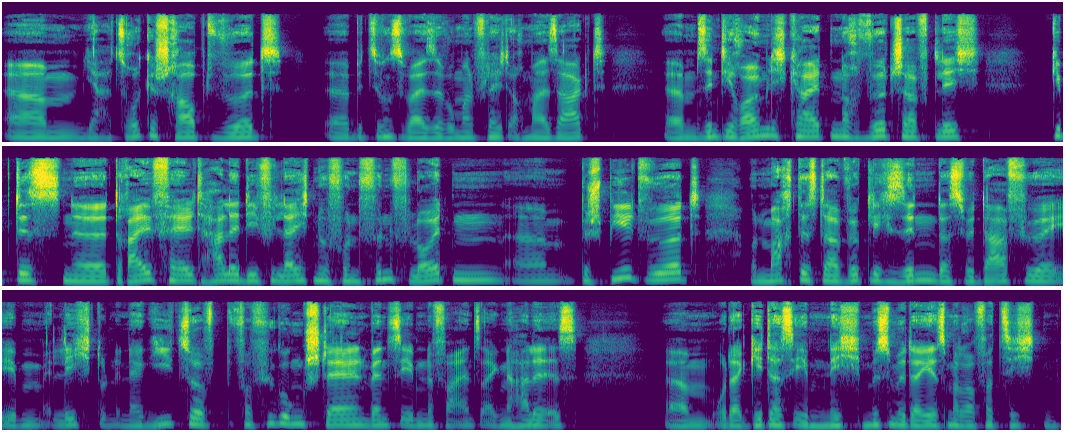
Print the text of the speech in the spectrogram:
ähm, ja, zurückgeschraubt wird, äh, beziehungsweise wo man vielleicht auch mal sagt, ähm, sind die Räumlichkeiten noch wirtschaftlich? Gibt es eine Dreifeldhalle, die vielleicht nur von fünf Leuten ähm, bespielt wird? Und macht es da wirklich Sinn, dass wir dafür eben Licht und Energie zur Verfügung stellen, wenn es eben eine vereinseigene Halle ist? Ähm, oder geht das eben nicht? Müssen wir da jetzt mal darauf verzichten?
